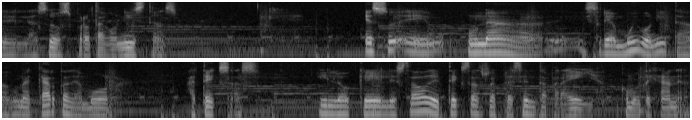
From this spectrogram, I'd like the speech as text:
de las dos protagonistas. Es eh, una historia muy bonita, una carta de amor a Texas y lo que el estado de Texas representa para ella como tejana.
